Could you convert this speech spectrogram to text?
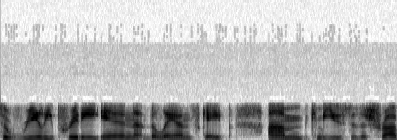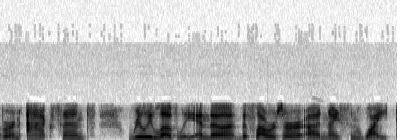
so really pretty in the landscape. Um, can be used as a shrub or an accent. Really lovely, and the the flowers are uh, nice and white.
